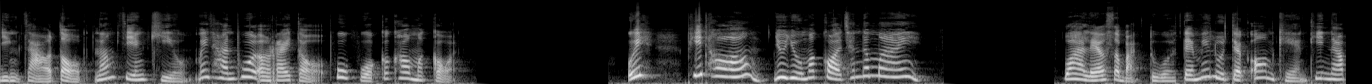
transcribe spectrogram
หญิงสาวตอบน้ำเสียงเขียว ไม่ทันพูดอะไรต่อ ผู้ผัวก็เข้ามากอด อุ๊ย พี่ทอง อยู่ๆมากอดฉันทำไม ว่าแล้วสะบัดตัวแต่ไม่หลุดจากอ้อมแขนที่นับ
